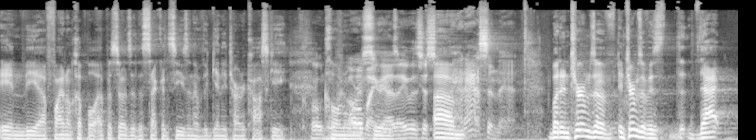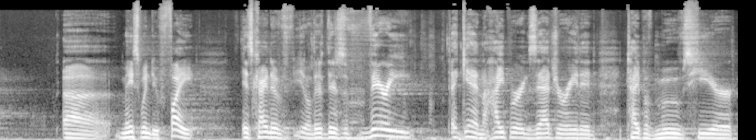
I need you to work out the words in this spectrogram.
in the uh, final couple episodes of the second season of the Genndy Tartakovsky Clone, Wars oh my series. god, he was just Um, badass in that. But in terms of in terms of his th- that uh, Mace Windu fight is kind of you know there, there's a very again hyper exaggerated type of moves here,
